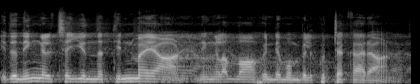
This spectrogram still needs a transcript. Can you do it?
ഇത് നിങ്ങൾ ചെയ്യുന്ന തിന്മയാണ്. നിങ്ങൾ അള്ളാഹുവിന്റെ മുമ്പിൽ കുറ്റക്കാരാണ്.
